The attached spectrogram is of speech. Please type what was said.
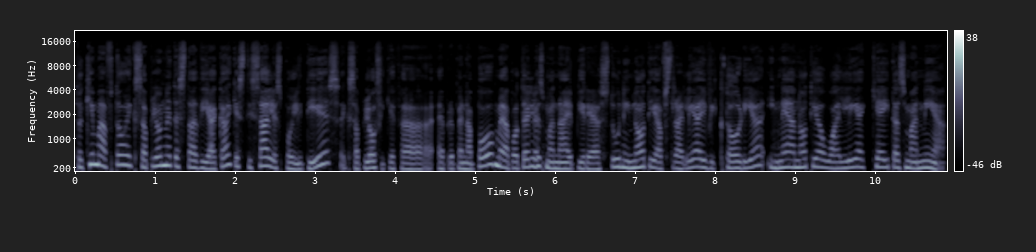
Το κύμα αυτό εξαπλώνεται σταδιακά και στις άλλες πολιτείες, εξαπλώθηκε θα έπρεπε να πω, με αποτέλεσμα να επηρεαστούν η Νότια Αυστραλία, η Βικτόρια, η Νέα Νότια Ουαλία και η Τασμανία.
